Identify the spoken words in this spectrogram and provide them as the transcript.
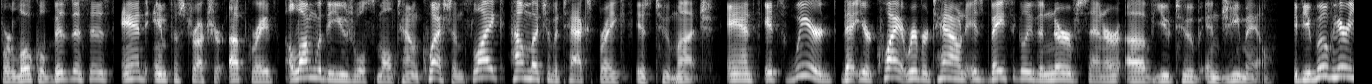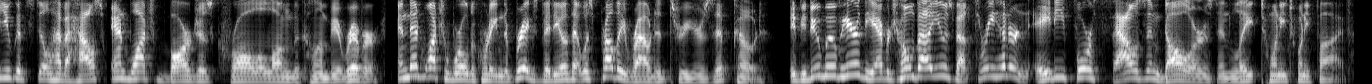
for local businesses, and infrastructure upgrades, along with the usual small town questions like how much of a tax break is too much. And it's weird that your quiet river town is basically the nerve center of YouTube and Gmail. If you move here, you could still have a house and watch barges crawl along the Columbia River, and then watch a World According to Briggs video that was probably routed through your zip code. If you do move here, the average home value is about $384,000 in late 2025.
